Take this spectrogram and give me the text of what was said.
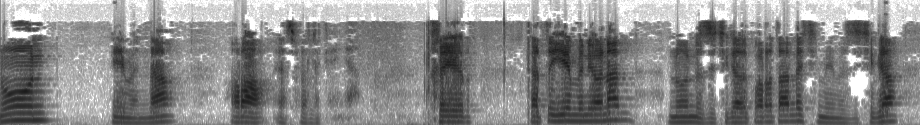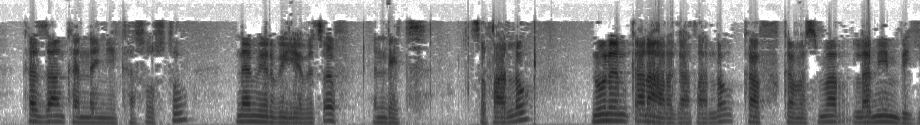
ኑን ሚምና ራ ያስፈልገኛል። ር ቀጥዬ ምን ይሆናል? ኑን እዚች ጋር ትቆረጣለች ሚም እዚች ጋር። ከዛን ከነኚህ ከሶስቱ ነሚር ብዬ ብጽፍ እንዴት ጽፋለሁ? ኑንን ቀና አረጋታለሁ ከፍ ከመስመር ለሚም ብዬ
